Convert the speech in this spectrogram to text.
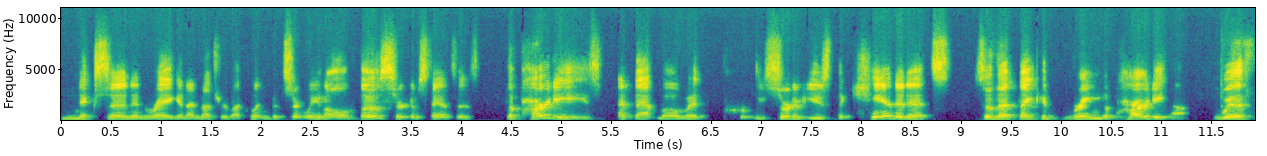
Nixon and Reagan, I'm not sure about Clinton, but certainly in all of those circumstances, the parties at that moment sort of used the candidates so that they could bring the party up. With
